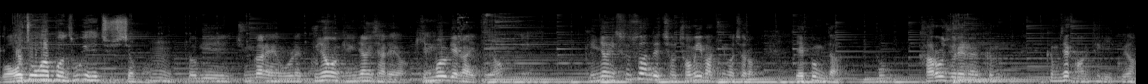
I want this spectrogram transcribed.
뭐 어종 한번 소개해 주시죠 뭐. 음, 여기 중간에 원래 군형을 굉장히 잘해요. 네. 긴몰개가 있고요. 예. 굉장히 수수한데 저, 점이 박힌 것처럼 예쁩니다. 뭐, 가로줄에는 금, 금색 광택이 있고요.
